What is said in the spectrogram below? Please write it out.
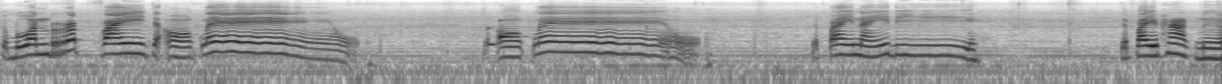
ขบวนรถไฟจะออกแล้ว จะออกแล้ว จะไปไหนดี จะไปภาคเหนือ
